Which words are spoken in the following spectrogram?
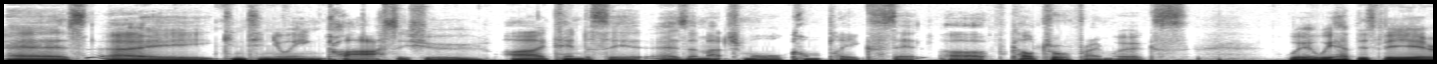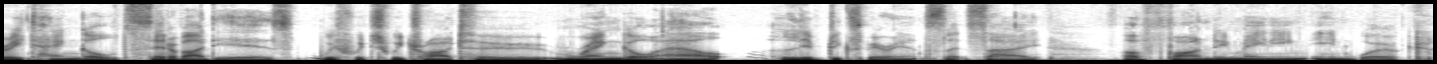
as a continuing class issue, I tend to see it as a much more complex set of cultural frameworks where we have this very tangled set of ideas with which we try to wrangle our lived experience, let's say, of finding meaning in work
